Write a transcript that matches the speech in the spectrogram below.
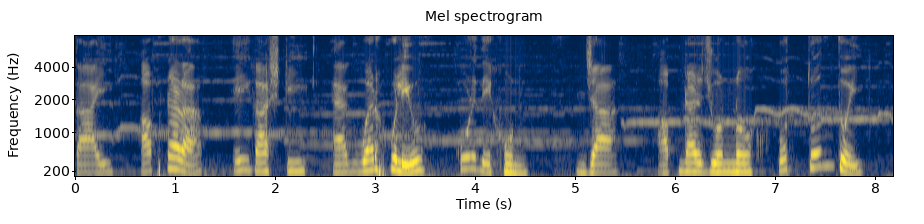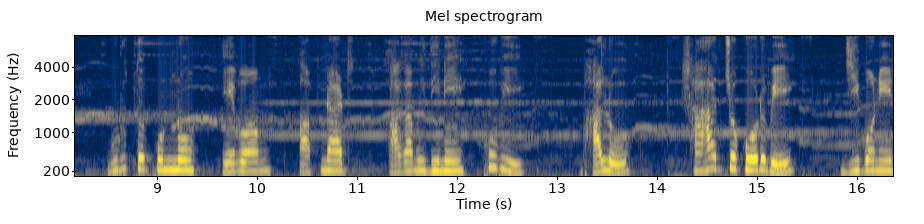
তাই আপনারা এই কাজটি একবার হলেও করে দেখুন, যা আপনার জন্য অত্যন্তই গুরুত্বপূর্ণ এবং আপনার আগামী দিনে খুবই ভালো সাহায্য করবে জীবনের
